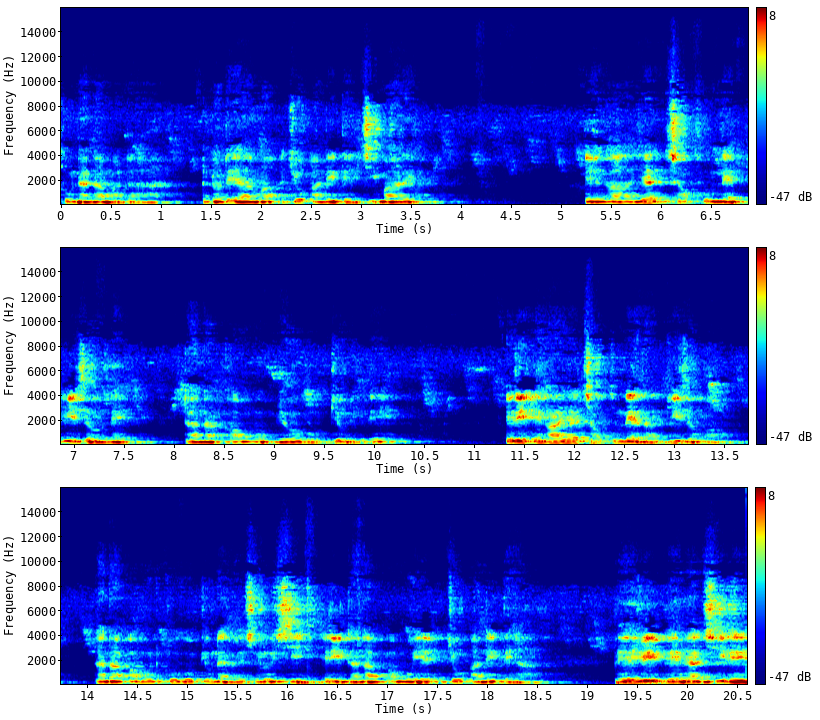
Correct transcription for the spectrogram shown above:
ခုနန္ဒမာတာအလွန်တရာမှအကျိုးအာနိသင်ကြီးမားတဲ့အင်္ဂါရက်6ခုနဲ့ပြည့်စုံတဲ့ဒါနာကောင်းမှုမျိုးကိုပြုနေတယ် အဲ့ဒီအင်္ဂါရက်6ခုနဲ့သာပြည့်စုံအောင်ဒါနကောင်းမှုတစ်ခုကိုပြုနိုင်မယ်ဆိုလို့ရှိရင်အဲ့ဒီဒါနကောင်းမှုရဲ့အကျိုးအာနိသင်ဟာဘယ်၍ဘယ်များရှိတယ်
